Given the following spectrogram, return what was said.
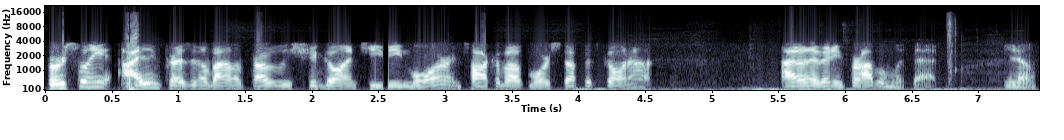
personally, I think President Obama probably should go on TV more and talk about more stuff that's going on. I don't have any problem with that. You know.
